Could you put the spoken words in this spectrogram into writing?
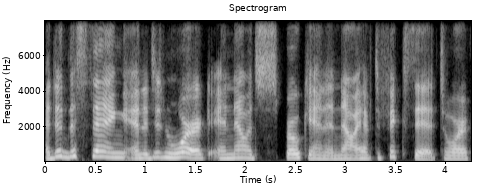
i did this thing and it didn't work and now it's broken and now i have to fix it or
